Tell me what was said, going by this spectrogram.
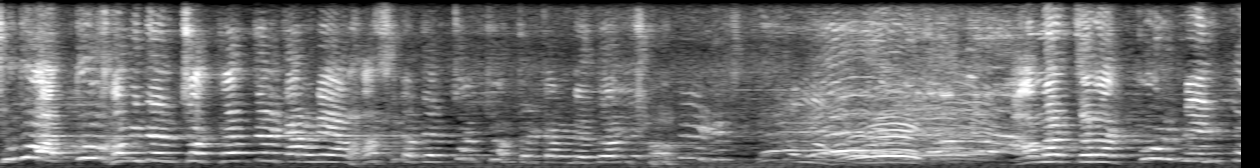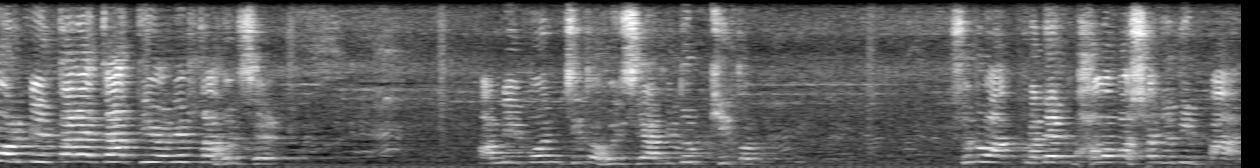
শুধু আব্দুল হামিদের চক্রান্তের কারণে আর হাসিনাদের চক্রান্তের কারণে। আমার যারা কর্মীর কর্মী, তারা জাতীয় নেতা হয়েছে। আমি বঞ্চিত হয়েছি, আমি দুঃখিত। শুধু আপনাদের ভালোবাসা যদি পাই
